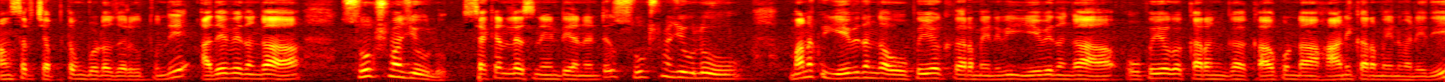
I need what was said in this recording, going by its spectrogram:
ఆన్సర్ చెప్పడం కూడా జరుగుతుంది. అదేవిధంగా సూక్ష్మజీవులు సెకండ్ లెసన్ ఏంటి అని అంటే సూక్ష్మజీవులు మన మనకు ఏ విధంగా ఉపయోగకరమైనవి ఏ విధంగా ఉపయోగకరంగా కాకుండా హానికరమైనవి అనేది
